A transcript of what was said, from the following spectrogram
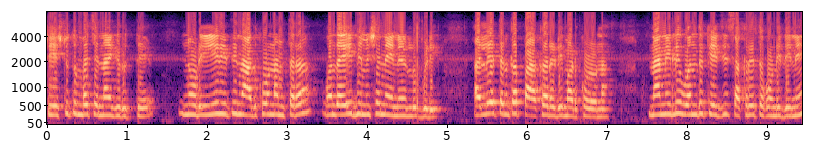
ಟೇಸ್ಟು ತುಂಬ ಚೆನ್ನಾಗಿರುತ್ತೆ. ನೋಡಿ, ಈ ರೀತಿ ನಾದ್ಕೊಂಡ ನಂತರ ಒಂದು ಐದು ನಿಮಿಷ ನೆನೆಯಲು ಬಿಡಿ. ಅಲ್ಲಿಯ ತನಕ ಪಾಕ ರೆಡಿ ಮಾಡ್ಕೊಳ್ಳೋಣ. ನಾನಿಲ್ಲಿ ಒಂದು ಕೆ ಜಿ ಸಕ್ಕರೆ ತೊಗೊಂಡಿದ್ದೀನಿ.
